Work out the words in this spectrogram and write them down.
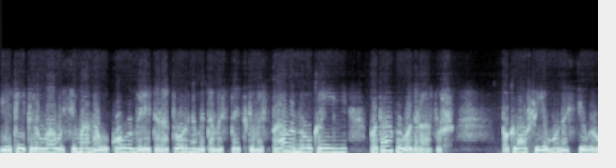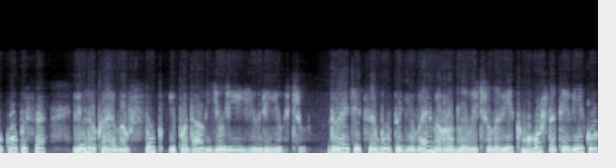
який керував усіма науковими, літературними та мистецькими справами в Україні, потрапив одразу ж. Поклавши йому на стіл рукописа, відокремив вступ і подав Юрію Юрійовичу. До речі, це був тоді вельми вродливий чоловік, мого ж таки віку,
